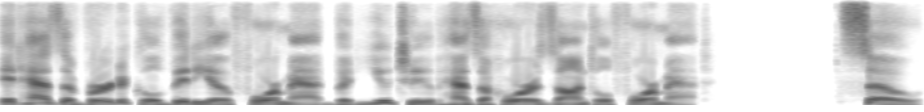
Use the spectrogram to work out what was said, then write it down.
It has a vertical video format, but YouTube has a horizontal format. So,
